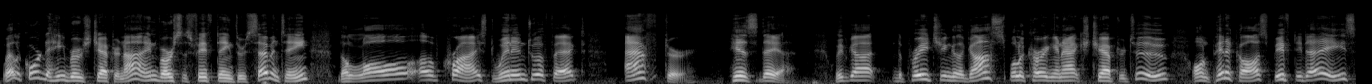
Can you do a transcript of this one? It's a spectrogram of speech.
Well, according to Hebrews chapter 9, verses 15 through 17, the law of Christ went into effect after His death. We've got the preaching of the gospel occurring in Acts chapter 2 on Pentecost, 50 days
